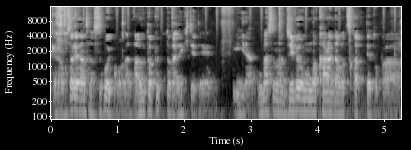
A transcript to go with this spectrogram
けど、それがさ、すごいこう、なんかアウトプットができてて、いいな。まあ、その自分の体を使ってとか、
